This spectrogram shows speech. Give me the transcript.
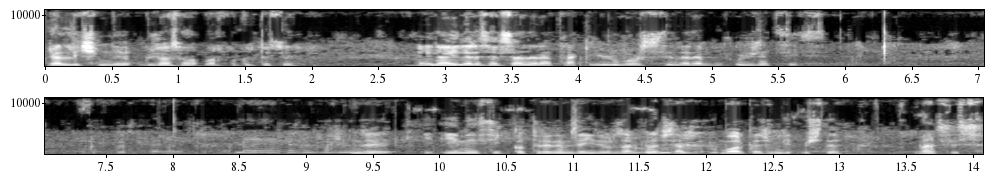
Geldik şimdi Güzel Sanatlar Fakültesi. Enayilere 80 lira, Trakya Üniversitelere ücretsiz. Şimdi yeni Sikko trenimize gidiyoruz arkadaşlar. Bu arkadaşım gitmişti. Ben siz.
